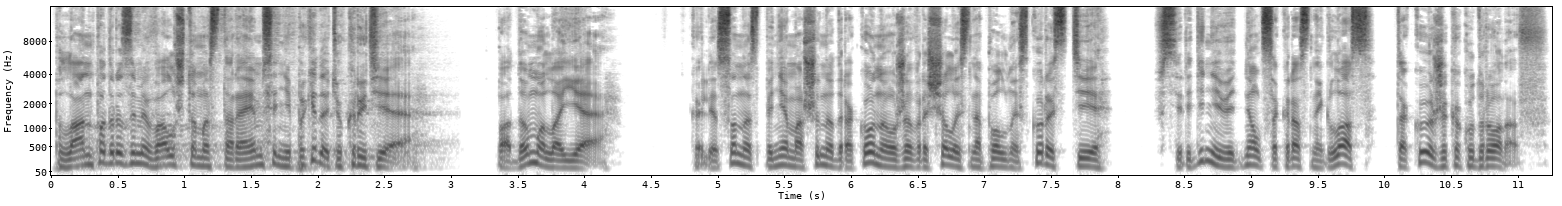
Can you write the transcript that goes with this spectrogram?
План подразумевал, что мы стараемся не покидать укрытие. Подумала я. Колесо на спине машины дракона уже вращалось на полной скорости. В середине виднелся красный глаз, такой же, как у дронов.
